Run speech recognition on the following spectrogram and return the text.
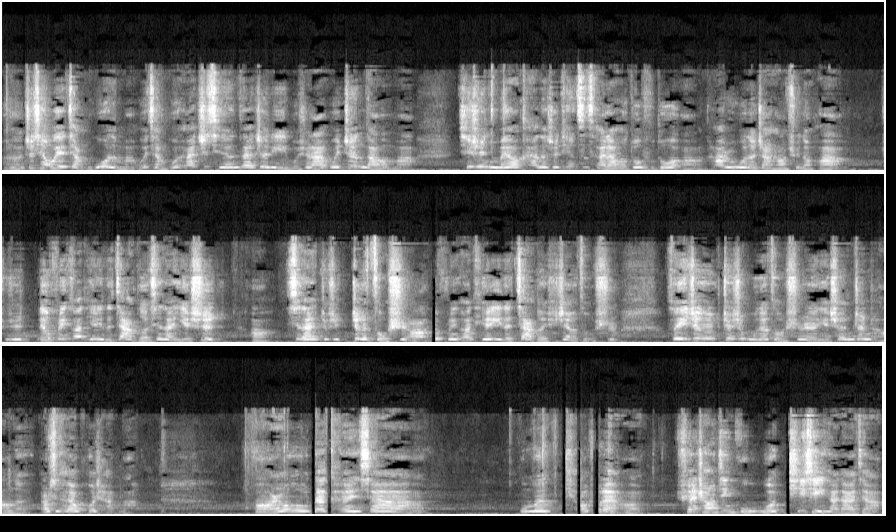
嗯，之前我也讲过的嘛，我也讲过，它之前在这里不是来回震荡嘛。其实你们要看的是天赐材料和多氟多啊，它如果能涨上去的话，就是六氟磷酸铁锂的价格现在也是啊，现在就是这个走势啊，六氟磷酸铁锂的价格是这样走势，所以这个这只股的走势也是很正常的，而且它要扩产嘛，啊，然后再看一下我们调出来啊，券商金股，我提醒一下大家。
